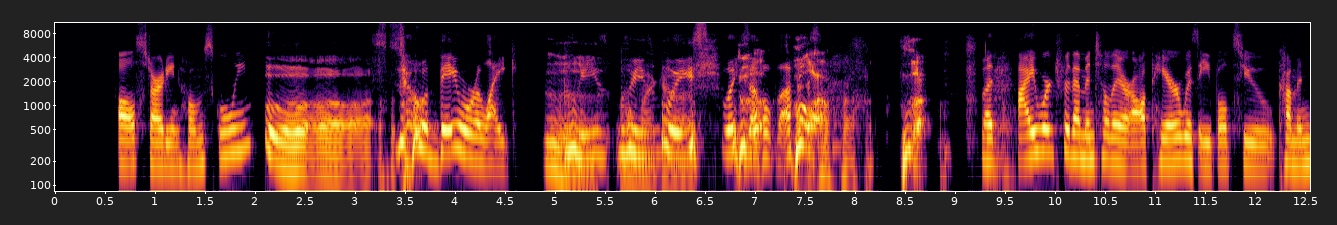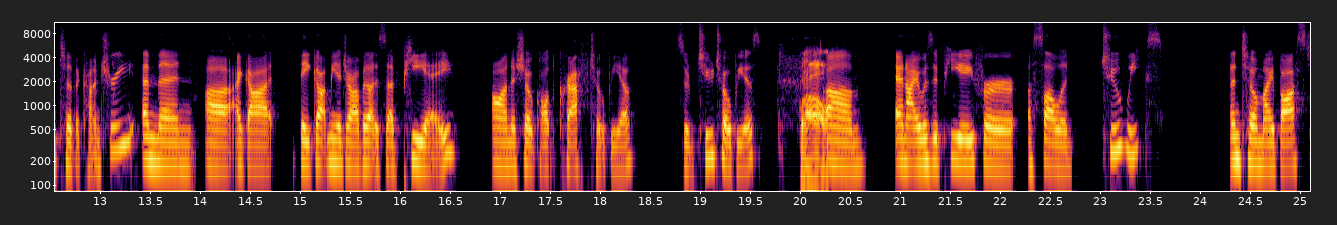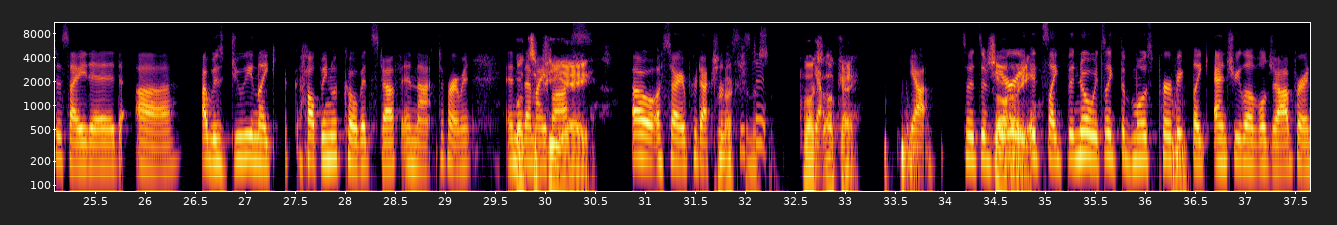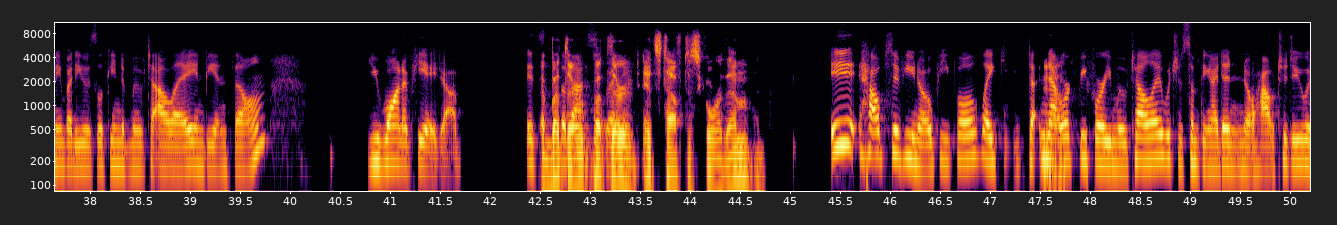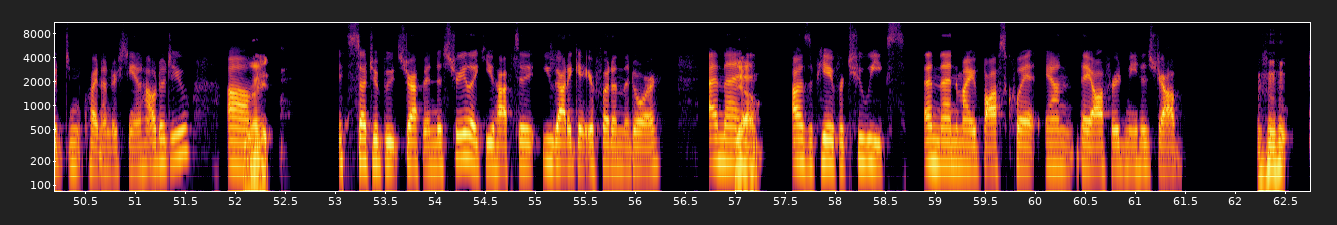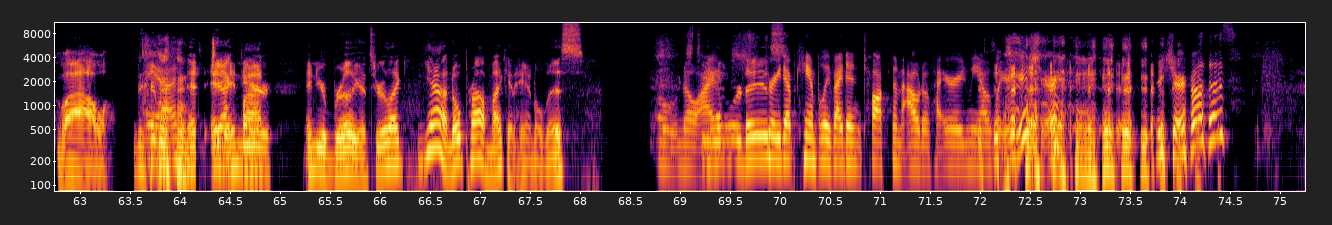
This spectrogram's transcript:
all starting homeschooling. Oh. So they were like, please, Oh please, my please, gosh. please help us. But I worked for them until their au pair was able to come into the country. And then uh, I got, they got me a job as a PA on a show called Craftopia. So two topias. wow. Um, and I was a PA for a solid two weeks until my boss decided uh, I was doing like helping with COVID stuff in that department. And What's then a my PA? boss, oh, oh, sorry, production, Production assistant. Production- yeah. Okay. Yeah. So it's a Sorry. very, it's like the, no, it's like the most perfect like entry level job for anybody who's looking to move to LA and be in film. You want a PA job. It's But the they're but way. they're it's tough to score them. It helps if you know people like d- network before you move to LA, which is something I didn't know how to do. I didn't quite understand how to do. Um, right. It's such a bootstrap industry. Like you have to, you got to get your foot in the door. And then Yeah. I was a PA for two weeks, and then my boss quit, and they offered me his job. Wow. Yeah. and, and, and your and your brilliance, you're like, yeah, no problem, I can handle this. Oh no, I hour days? straight up can't believe I didn't talk them out of hiring me. I was like, "Are you sure? Are you sure about this?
